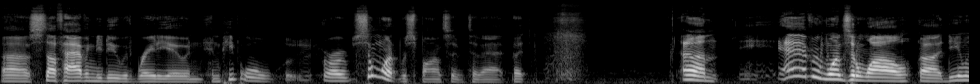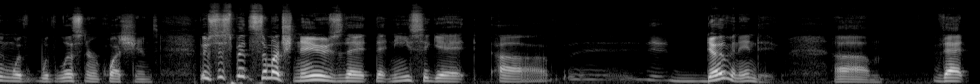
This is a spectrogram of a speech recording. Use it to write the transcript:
uh, stuff having to do with radio, and, and people are somewhat responsive to that. But um, every once in a while, uh, dealing with, with listener questions, there's just been so much news that, that needs to get uh, dove into um, that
